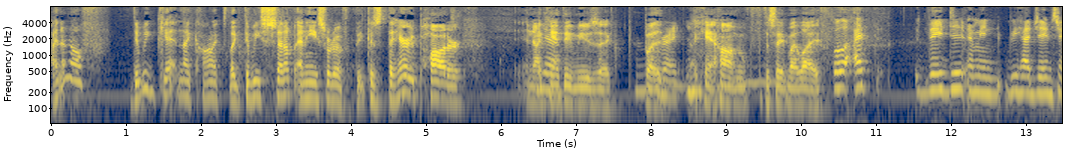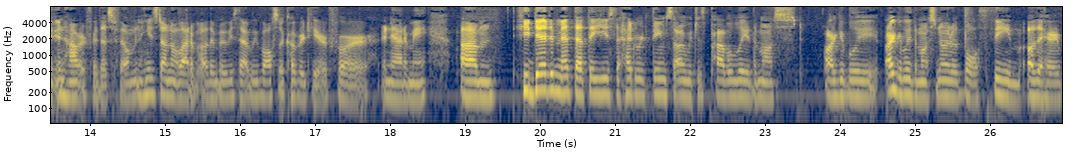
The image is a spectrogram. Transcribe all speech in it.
I don't know if did we get an iconic like did we set up any sort of because the Harry Potter and I Yeah. can't do music, but Right. I can't hum to save my life. Well, I th- they did. I mean, we had James Newton Howard for this film, and he's done a lot of other movies that we've also covered here for Anatomy. Um, he did admit that they used the Hedwig theme song, which is probably the most, arguably, arguably the most notable theme of the Harry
